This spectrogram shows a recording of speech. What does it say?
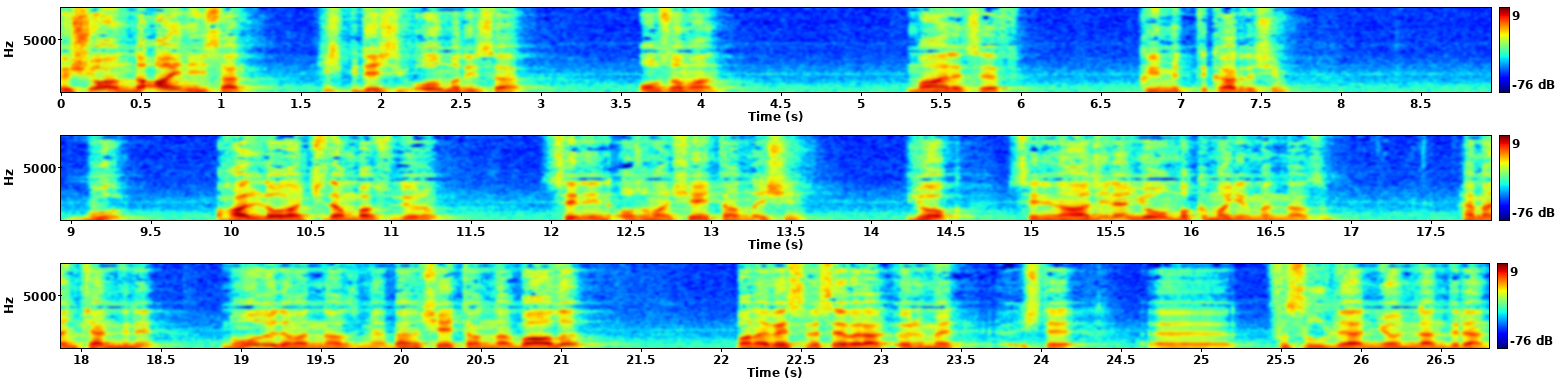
ve şu anda aynıysan, hiçbir değişiklik olmadıysa o zaman maalesef kıymetli kardeşim bu halde olan kişiden bahsediyorum. Senin o zaman şeytanla işin yok. Senin acilen yoğun bakıma girmen lazım. Hemen kendini ne oluyor demen lazım ya. Ben şeytanlar bağlı. Bana vesvese veren, önüme işte e, fısıldayan, yönlendiren,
